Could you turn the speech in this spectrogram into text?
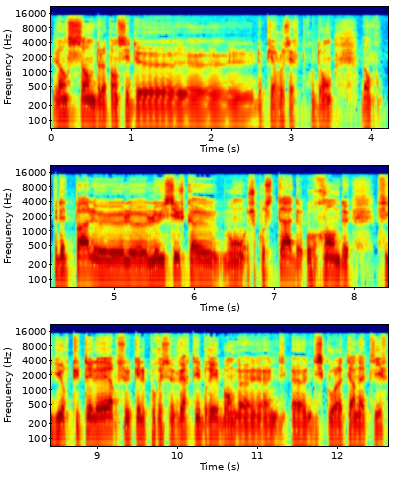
l'ensemble de la pensée de, de Pierre Joseph Proudhon. Donc peut-être pas le, le, jusqu'au stade, au rang de figure tutélaire sur lequel pourrait se vertébrer un, discours alternatif,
